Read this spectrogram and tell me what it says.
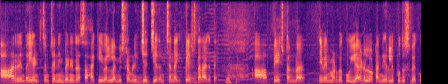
ಆರರಿಂದ ಎಂಟು ಚಮಚ ನಿಂಬೆಹಣ್ಣಿನ ರಸ ಹಾಕಿ ಇವೆಲ್ಲ ಮಿಶ್ರಣ ಮಾಡಿ ಜಜ್ಜಿ, ಅದನ್ನು ಚೆನ್ನಾಗಿ ಪೇಸ್ಟ್ ಥರ ಆಗುತ್ತೆ. ಆ ಪೇಸ್ಟನ್ನು ನೀವೇನು ಮಾಡಬೇಕು? ಎರಡು ಲೋಟ ನೀರಲ್ಲಿ ಕುದಿಸ್ಬೇಕು.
